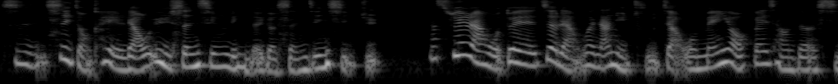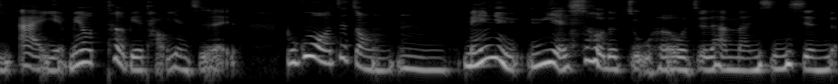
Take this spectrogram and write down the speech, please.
是是一种可以疗愈身心灵的一个神经喜剧。那虽然我对这两位男女主角我没有非常的喜爱，也没有特别讨厌之类的。不过这种嗯美女与野兽的组合，我觉得还蛮新鲜的。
